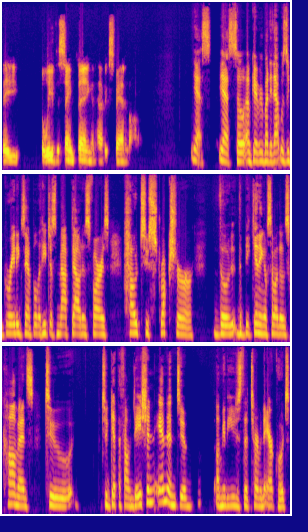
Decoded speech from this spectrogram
they believe the same thing and have expanded on it. Yes. Yes. So, okay, everybody, that was a great example that he just mapped out as far as how to structure the, the beginning of some of those comments to, to get the foundation in and to I'm going to use the term in air quotes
